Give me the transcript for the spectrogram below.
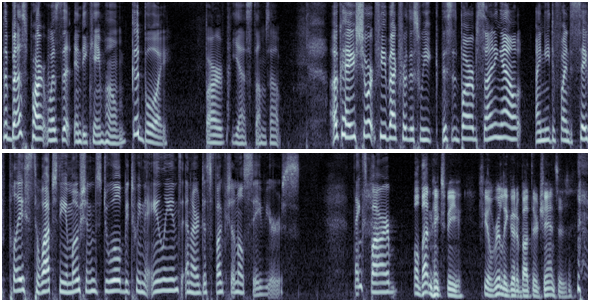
The best part was that Indy came home. Good boy. Barb, yes, thumbs up. Okay, short feedback for this week. This is Barb signing out. I need to find a safe place to watch the emotions duel between the aliens and our dysfunctional saviors. Thanks, Barb. Well, that makes me feel really good about their chances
